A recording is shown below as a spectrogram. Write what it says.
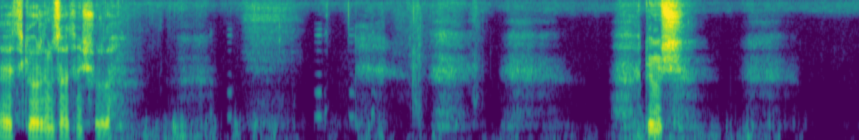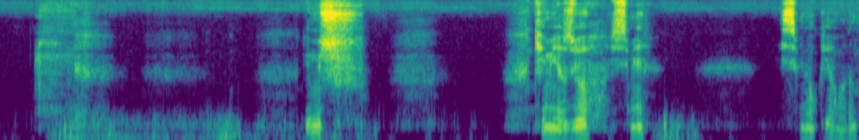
Evet gördüm zaten şurada. Gümüş. Gümüş. Kim yazıyor? İsmi. İsmini okuyamadım.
